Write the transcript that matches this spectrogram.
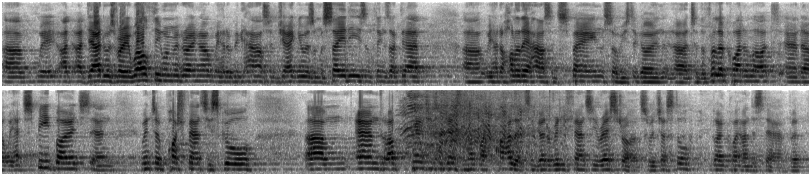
Um, we, our, our, dad was very wealthy when we were growing up. We had a big house and Jaguars and Mercedes and things like that. Uh, we had a holiday house in Spain, so we used to go in, uh, to the villa quite a lot. And uh, we had speedboats and went to a posh fancy school. Um, and our parents used to dress up like pilots and go to really fancy restaurants, which I still don't quite understand. But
